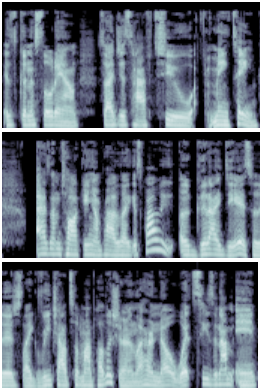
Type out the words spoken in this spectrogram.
It's going to slow down. So I just have to maintain as I'm talking, I'm probably like, it's probably a good idea to just like reach out to my publisher and let her know what season I'm in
